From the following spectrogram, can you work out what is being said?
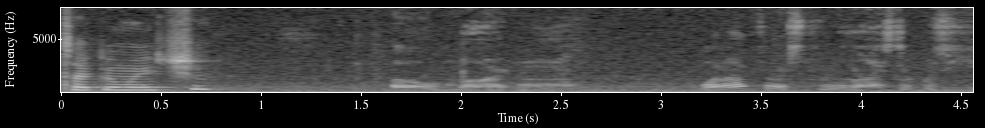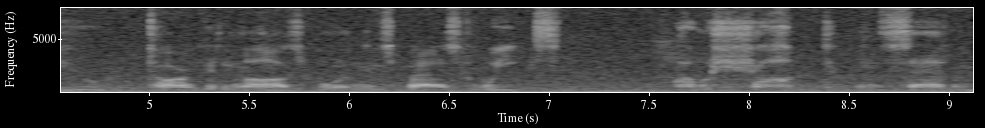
Takımı için. Oh, Martin. When I first realized it was you targeting Osborn these past weeks, I was shocked and saddened.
